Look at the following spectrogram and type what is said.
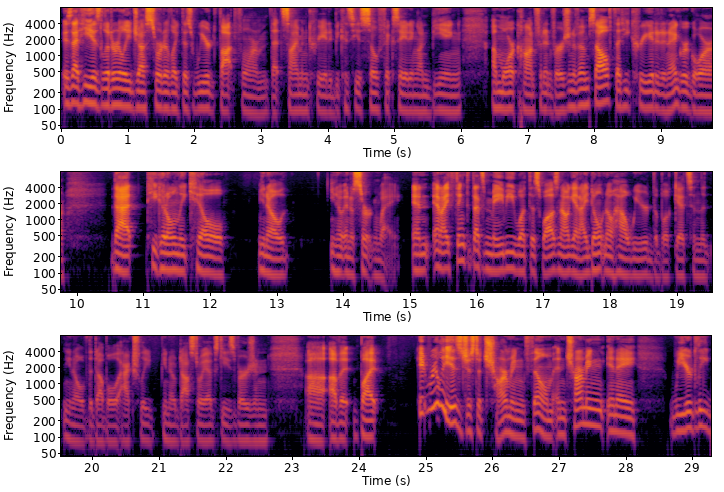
is that he is literally just sort of like this weird thought form that Simon created because he is so fixating on being a more confident version of himself that he created an egregore that he could only kill, you know, you know, in a certain way. And and I think that that's maybe what this was. Now again, I don't know how weird the book gets in the you know of the double actually you know Dostoevsky's version uh, of it, but it really is just a charming film and charming in a weirdly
